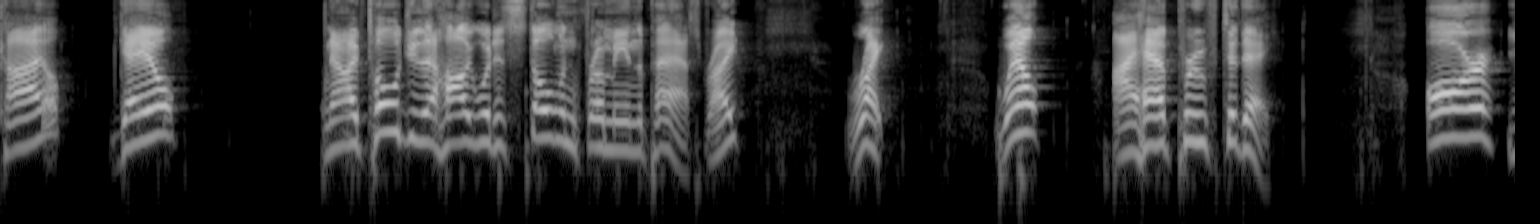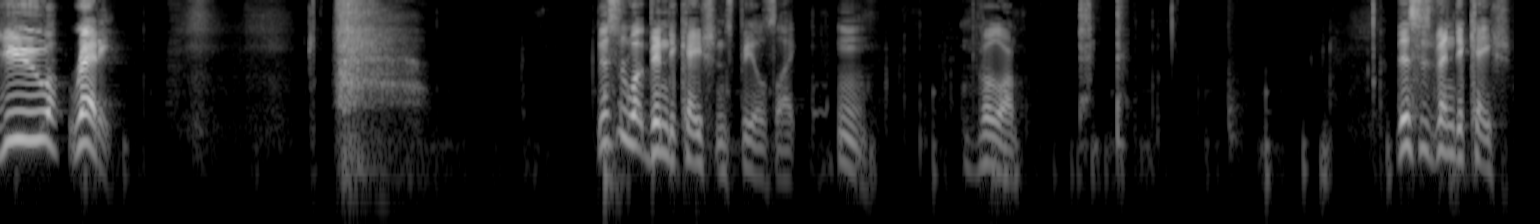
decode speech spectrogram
Kyle, Gail, now, I've told you that Hollywood has stolen from me in the past, right? Right. Well, I have proof today. Are you ready? This is what vindication feels like. Mm. Hold on. This is vindication.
